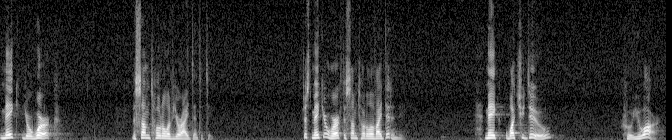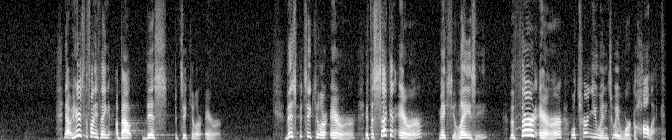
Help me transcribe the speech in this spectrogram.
make your work the sum total of your identity. Just make your work the sum total of identity. Make what you do who you are. Now, here's the funny thing about this particular error. This particular error, if the second error makes you lazy, the third error will turn you into a workaholic.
